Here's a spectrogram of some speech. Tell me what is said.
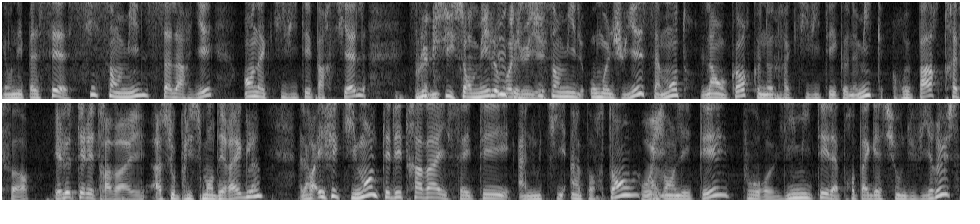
et on est passé à 600 000 salariés en activité partielle. Plus que 600 000 au mois de juillet. 600 000 au mois de juillet, ça montre là encore que notre activité économique repart très fort. Et le télétravail, assouplissement des règles? Alors effectivement, le télétravail, ça a été un outil important avant l'été pour limiter la propagation du virus.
